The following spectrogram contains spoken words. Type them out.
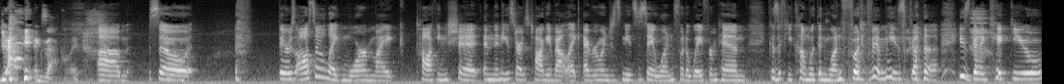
Yeah, exactly. Um, so there's also like more Mike talking shit, and then he starts talking about like everyone just needs to stay one foot away from him because if you come within one foot of him, he's gonna he's gonna kick you.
